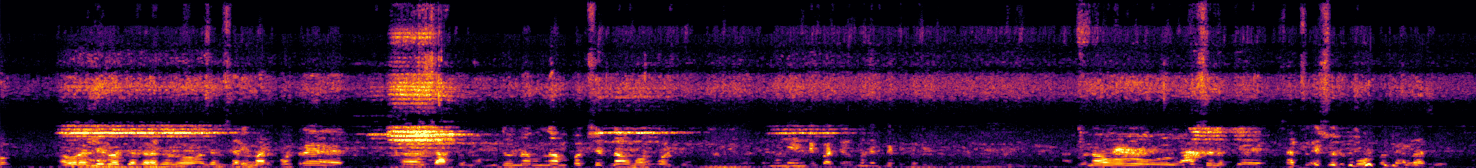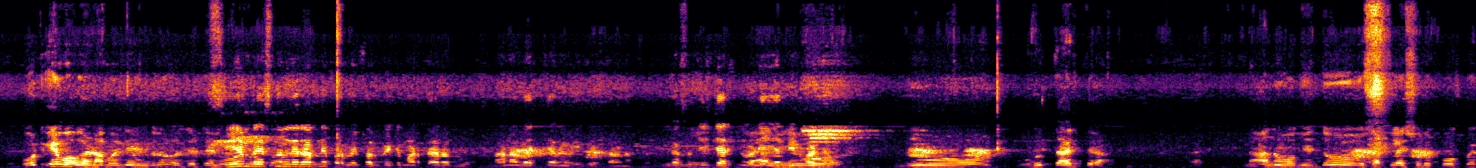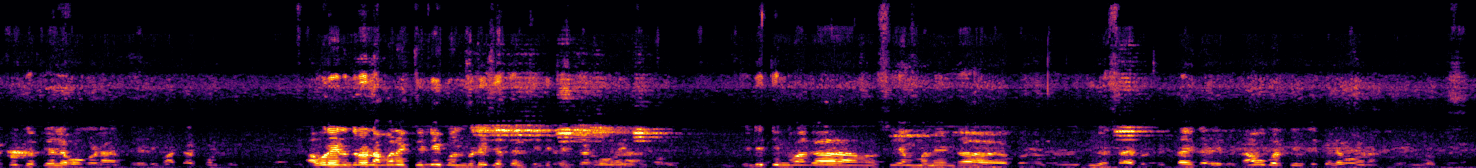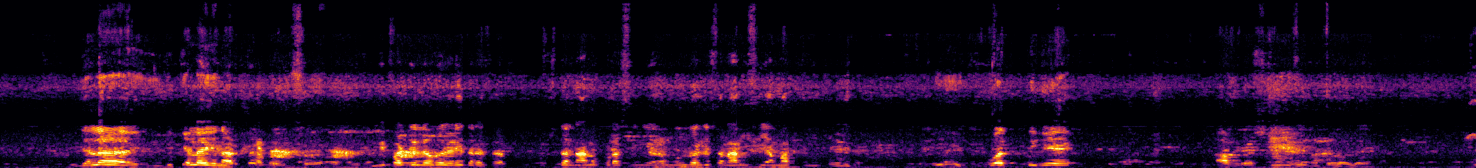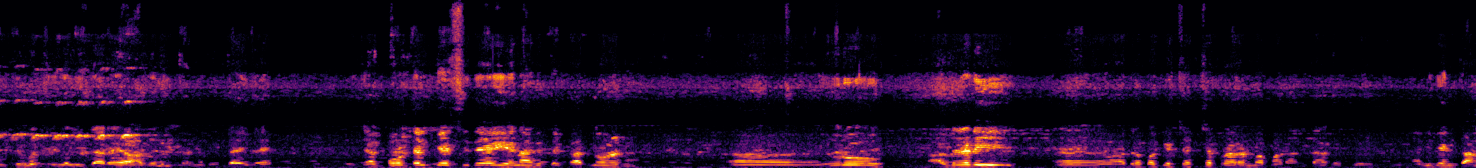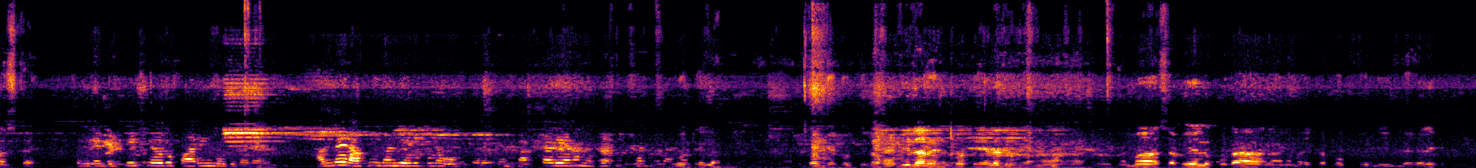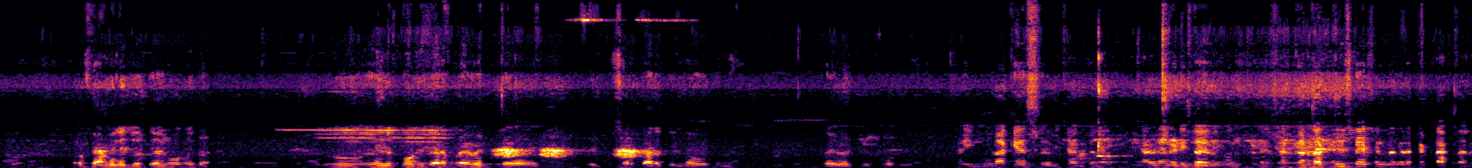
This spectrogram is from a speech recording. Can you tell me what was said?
ಅವರಲ್ಲಿರೋ ಜಗಳಗಳು ಅದನ್ನು ಸರಿ ಮಾಡಿಕೊಂಡ್ರೆ ಸಾಕು. ನಮ್ಮದು ನಮ್ಮ ನಮ್ಮ ಪಕ್ಷದ ನಾವು ನೋಡ್ಕೊಳ್ತೀವಿ. ಮೊನ್ನೆ ಎಂ ಪಿ ಪಾಟೀಲ್ ಮನೆಗೆ ಭೇಟಿ ಕೊಟ್ಟಿದ್ರು. ಅದು ನಾವು ಹಾಸನಕ್ಕೆ ಸಕಲೇಶ್ವರಕ್ಕೆ ಹೋಗ್ಬೇಕಲ್ಲ. ಕೋರ್ಟ್ಗೆ ಹೋಗೋಣ ಬನ್ನಿ ಅಂದ್ರು ಜೊತೆ ಸಿ ಎಂ ರೇಸ್ನಲ್ಲಿರೋರ್ನೇ ಪರಮೇಶ್ವರ್ ಭೇಟಿ ಮಾಡ್ತಾ ಇರೋದು. ನಾನಾ ವ್ಯಾಖ್ಯಾನಗಳಿಗೆ ಕಾರಣ. ಈಗ ಸತೀಶ್ ಜಾರಕಿಹೊಳಿ ನೀವು ನೀವು ಹುಡುಕ್ತಾ ಇರ್ತೀರ. ನಾನು ಹೋಗಿದ್ದು ಸಕಲೇಶ್ವರಕ್ಕೆ ಹೋಗ್ಬೇಕು ಜೊತೆಯಲ್ಲೇ ಹೋಗೋಣ ಅಂತ ಹೇಳಿ ಮಾತಾಡ್ಕೊಂಡ್ವಿ ಅವ್ರೇನಂದ್ರು ನಮ್ಮನೆ ತಿಂಡಿಗೆ ಬಂದ್ಬಿಡಿ ಜೊತೆಲಿ ತಿಂಡಿ ತಿನ್ಕೊಂಡು ಹೋಗೋಣ ತಿಂಡಿ ತಿನ್ನುವಾಗ ಸಿ ಎಂ ಮನೆಯಿಂದ ಈಗ ಸಾಹೇಬರು ಬಿಡ್ತಾ ಇದ್ದಾರೆ. ನಾವು ಬರ್ತೀವಿ ಜೊತೆಲೇ ಹೋಗೋಣ. ಇದೆಲ್ಲ ಇದಕ್ಕೆಲ್ಲ ಏನಾಗ್ತದೆ? ಎಂ ಬಿ ಪಾಟೀಲ್ ಅವರು ಹೇಳಿದ್ದಾರೆ ಸರ್. ಪ್ರಸ್ತುತ ನಾನು ಕೂಡ ಸೀನಿಯರ್ ಮುಂದೊಂದು ದಿವಸ ನಾನು ಸಿ ಎಂ ಆಗ್ತೀನಿ ಅಂತ ಹೇಳಿದ್ದಾರೆ. ಇವತ್ತಿಗೆ ಆ ಪ್ರಶ್ನೆ ಏನು ಬರೋಲ್ಲ ಮುಖ್ಯಮಂತ್ರಿಗಳಿದ್ದಾರೆ ಆಡಳಿತ ನಡೀತಾ ಇದೆ. ಈಗ ಕೋರ್ಟಲ್ಲಿ ಕೇಸ್ ಇದೆ ಏನಾಗುತ್ತೆ ಕಾದು ನೋಡೋಣ. ಇವರು ಆಲ್ರೆಡಿ ಅದರ ಬಗ್ಗೆ ಚರ್ಚೆ ಪ್ರಾರಂಭ ಮಾಡೋಂಥ ಅಂತ ಅದಕ್ಕೆ ನನಗೇನು ಕಾಣಿಸ್ತಾ ಇದೆ ಈಗ ಡಿ ಕೆ ಶಿ ಅವರು ಫಾರಿನ್ಗೆ ಹೋಗಿದ್ದಾರೆ. ಅಲ್ಲೇ ರಾಹುಲ್ ಗಾಂಧಿ ಅವರು ಕೂಡ ಹೋಗಿದ್ದಾರೆ. ಇದನ್ನು ಕಾಕ್ತಾಳಿಯನ ಮೊದಲು ಗೊತ್ತಿಲ್ಲ. ಬಗ್ಗೆ ಗೊತ್ತಿಲ್ಲ. ಹೋಗಿದ್ದಾರೆ ಅಂತ ಗೊತ್ತು ಹೇಳಿದ್ರು. ನಮ್ಮ ನಮ್ಮ ಸಭೆಯಲ್ಲೂ ಕೂಡ ನಾನು ಅಮೆರಿಕಕ್ಕೆ ಹೋಗ್ತೀನಿ ಅಂತ ಹೇಳಿದ್ರು. ಅವರು ಫ್ಯಾಮಿಲಿ ಜೊತೆಯಲ್ಲಿ ಹೋಗಿದ್ದಾರೆ. ಅದು ಏನಕ್ಕೆ ಹೋಗಿದ್ದಾರೆ? ಪ್ರೈವೇಟ್ ಸರ್ಕಾರದಿಂದ ಹೋಗಿಲ್ಲ. ಪ್ರೈವೇಟ್ ಟ್ರಿಪ್ ಹೋಗಿಲ್ಲ. ಸರ್, ಈ ಮೂಡಾ ಕೇಸ್ ವಿಚಾರದಲ್ಲಿ ವಿಚಾರಣೆ ನಡೀತಾ ಇದೆ ಒಂದು ಕಡೆ. ಸರ್ಕಾರದ ಅಡ್ಮಿನಿಸ್ಟ್ರೇಷನ್ ಮೇಲೆ ಎಫೆಕ್ಟ್ ಆಗ್ತಾ ಇದೆ.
